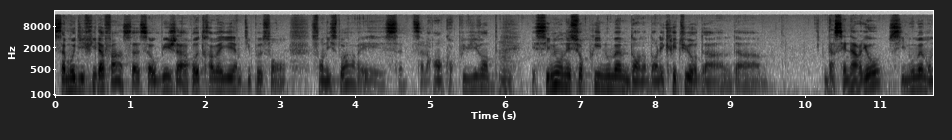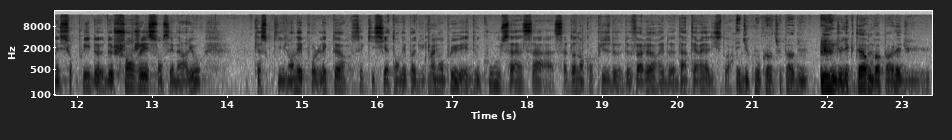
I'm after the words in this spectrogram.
ça modifie la fin, ça, ça, oblige à retravailler un petit peu son, son histoire, et ça, ça, la rend encore plus vivante. Mmh. Et si nous, on est surpris nous-mêmes dans, dans l'écriture d'un d'un scénario, si nous-mêmes on est surpris de, changer son scénario, qu'est-ce qu'il en est pour le lecteur? C'est qu'il s'y attendait pas du tout non plus, et du coup, ça, ça, ça donne encore plus de, valeur et d'intérêt à l'histoire. Et du coup, quand tu parles du, du, lecteur, on va parler du,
